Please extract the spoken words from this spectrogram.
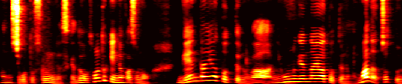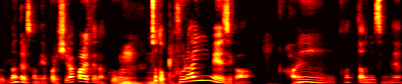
あの仕事するんですけど、その時になんかその、現代アートっていうのが、日本の現代アートっていうのが、まだちょっと、なんていうんですかね、やっぱり開かれてなく、うんうん、ちょっと暗いイメージが、はい、うん、あったんですよね。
